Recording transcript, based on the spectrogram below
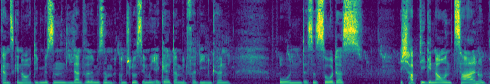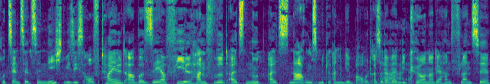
Ganz genau. Die müssen, die Landwirte müssen am, am Schluss immer ihr Geld damit verdienen können. Und es ist so, dass ich habe die genauen Zahlen und Prozentsätze nicht, wie sich es aufteilt, aber sehr viel Hanf wird als, als Nahrungsmittel angebaut. Also da ah, werden die Körner der Hanfpflanze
